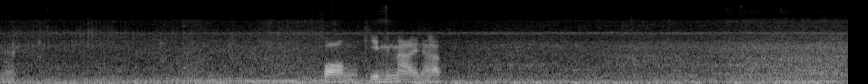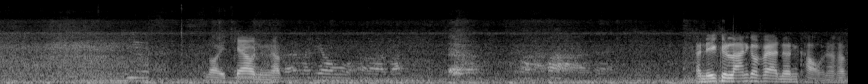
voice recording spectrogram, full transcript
นะฟองครีมขึ้นมาเลยนะครับ รอยแก้วหนึ่งครับ อันนี้คือร้านกาแฟเนินเขานะครับ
